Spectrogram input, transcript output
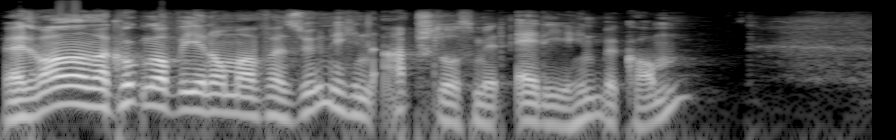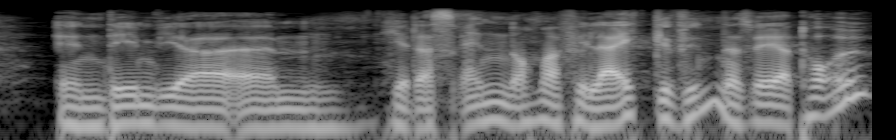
Jetzt wollen wir mal gucken, ob wir hier nochmal einen persönlichen Abschluss mit Eddie hinbekommen. Indem wir ähm, hier das Rennen nochmal vielleicht gewinnen. Das wäre ja toll.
